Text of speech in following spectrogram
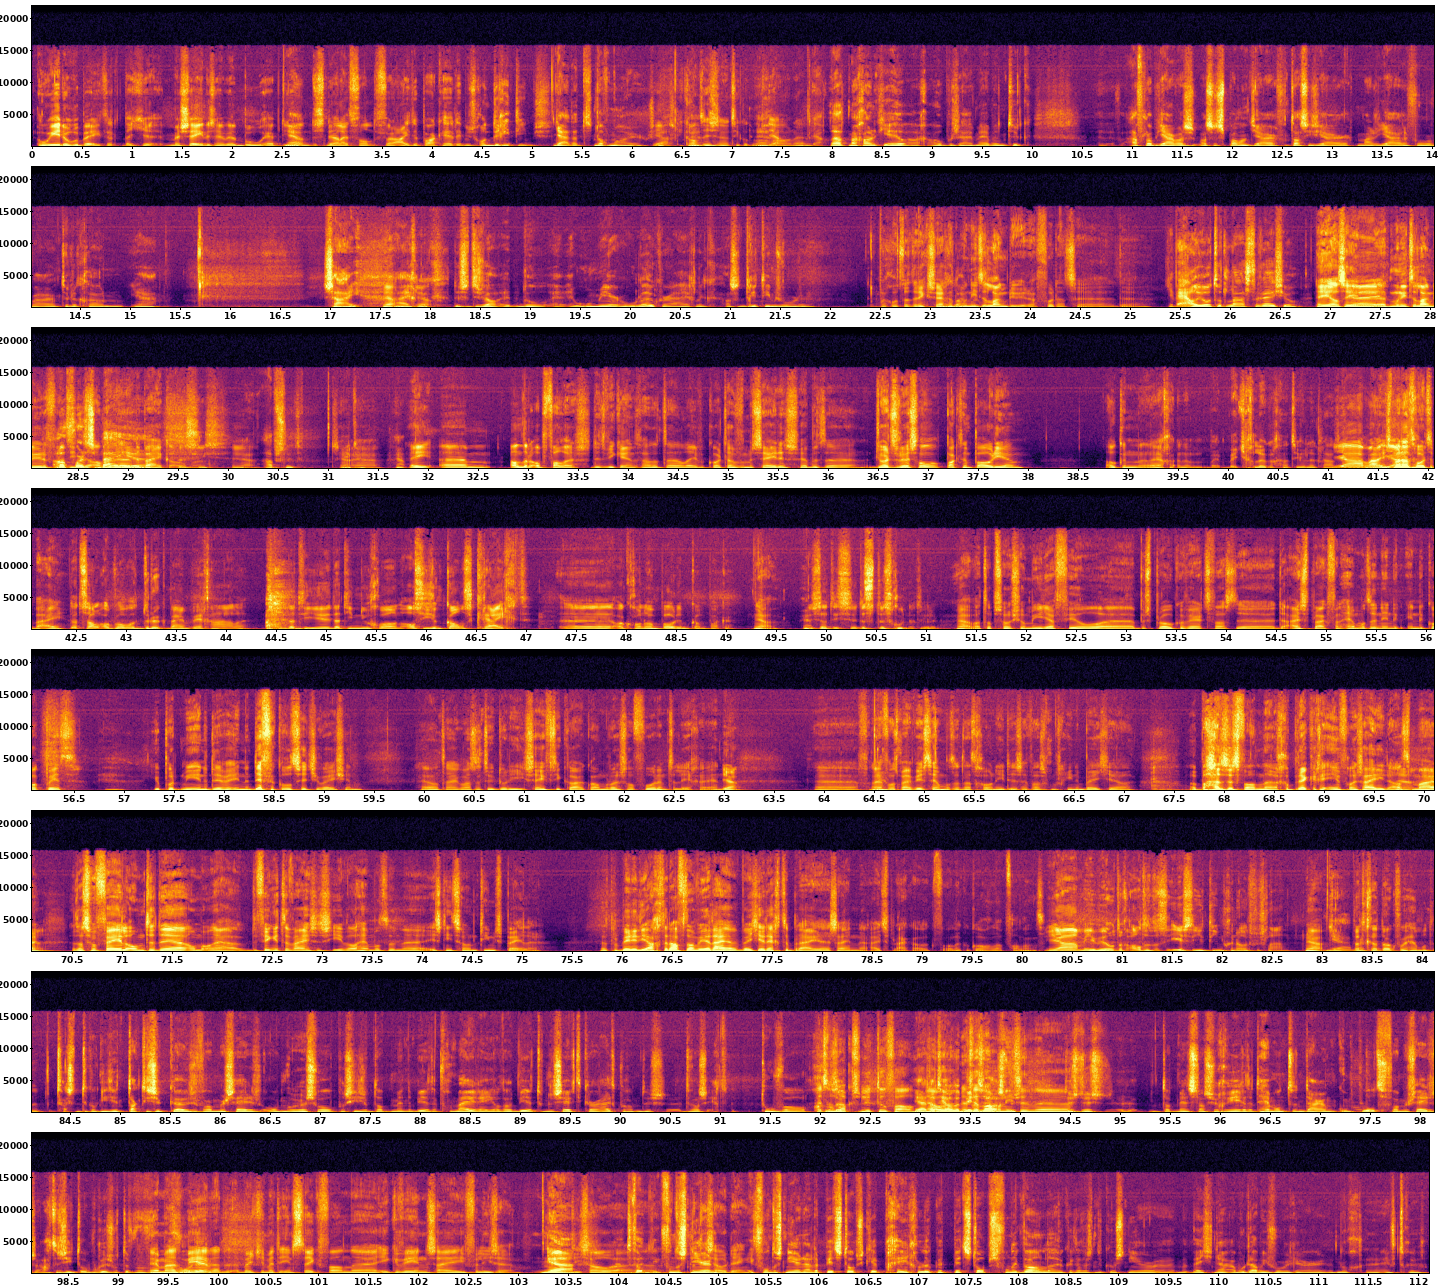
hoe eerder hoe beter, dat je Mercedes en Red Bull hebt die Ja. dan de snelheid van de Ferrari te pakken hebben. Dan heb je dus gewoon drie teams. Ja, dat is nog mooier. Ja. Die kant is er natuurlijk ook nog Ja. gewoon. Hè? Ja. Laat het maar gewoon een keer heel erg open zijn. We hebben natuurlijk. Afgelopen jaar was, was een spannend jaar, fantastisch jaar. Maar de jaren daarvoor waren natuurlijk gewoon. Ja, saai Ja. eigenlijk. Dus het is wel, ik bedoel, eh, hoe meer, hoe leuker eigenlijk. Als het drie teams worden. Maar goed, wat Rick zegt, het moet niet te lang duren voordat ze de... Jawel joh, tot de laatste race joh. Nee, als in, Nee. het moet niet te lang duren voordat Oh, voor die de het anderen bij, eh, erbij komen. Precies. Ja. Absoluut. Ja, Zeker. ja. Ja. Hey, ehm, andere opvallers dit weekend. We hadden het al even kort over Mercedes. We hebben het, eh, George Russell pakt een podium. Ook een, nou ja, een, beetje gelukkig natuurlijk. Laten we Ja, maar maar dat hoort erbij. Dat zal ook wel wat druk bij hem weghalen. Omdat hij, eh, dat hij nu gewoon, als hij zijn kans krijgt, eh, ook gewoon een podium kan pakken. Ja. Dus dat is, eh, dat, is, dat is goed natuurlijk. Ja, wat op social media veel eh, besproken werd, was de, de uitspraak van Hamilton in de, in de cockpit. Ja. You put me in a, in a difficult situation. Want hij was natuurlijk door die safety car, kwam Russell voor hem te liggen. En Ja. eh, van, Ja. volgens mij wist Hamilton dat gewoon niet. Dus hij was misschien een beetje op basis van eh, gebrekkige info, zei hij dat. Ja, maar ja. het was voor velen om, te de, om ja, de vinger te wijzen, zie je wel, Hamilton eh, is niet zo'n teamspeler. Dat probeerde hij achteraf dan weer rij- een beetje recht te breien, zijn eh, uitspraken ook. Vond ik ook wel opvallend. Ja, maar je wilt toch altijd als eerste je teamgenoot verslaan. Ja. Dat geldt ook voor Hamilton. het was natuurlijk ook niet een tactische keuze van Mercedes om Russell precies op dat moment naar binnen. Volgens mij reed hij al dat binnen toen de safety car uitkwam. Dus het was echt toeval. Het was absoluut toeval. Ja, dat hij al binnen was, niet een, eh, Dus, dus dat mensen dan suggereren dat Hamilton daar een complot van Mercedes achter ziet om Russell te ver- ja, maar het meer een beetje met de insteek van eh, ik win, zij verliezen. Ja, hij zo, ik vond de sneer, ik vond de sneer naar de pitstops. Ik heb geen geluk met pitstops. Vond ik wel een leuke. Dat was natuurlijk een sneer een beetje naar Abu Dhabi vorig jaar nog even terug.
